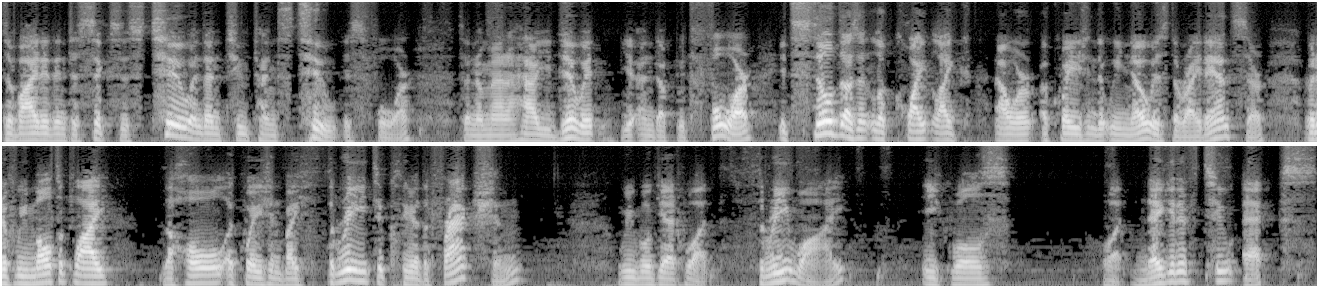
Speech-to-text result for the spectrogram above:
divided into 6 is 2, and then 2 times 2 is 4. So no matter how you do it, you end up with 4. It still doesn't look quite like our equation that we know is the right answer, but if we multiply the whole equation by 3 to clear the fraction, we will get what? 3y equals what? Negative 2x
